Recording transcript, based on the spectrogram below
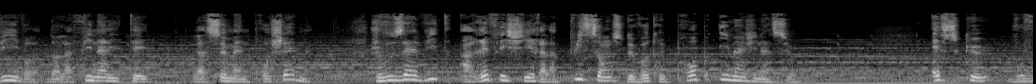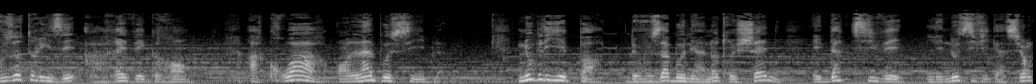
vivre dans la finalité la semaine prochaine, je vous invite à réfléchir à la puissance de votre propre imagination. Est-ce que vous vous autorisez à rêver grand, à croire en l'impossible? N'oubliez pas de vous abonner à notre chaîne et d'activer les notifications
